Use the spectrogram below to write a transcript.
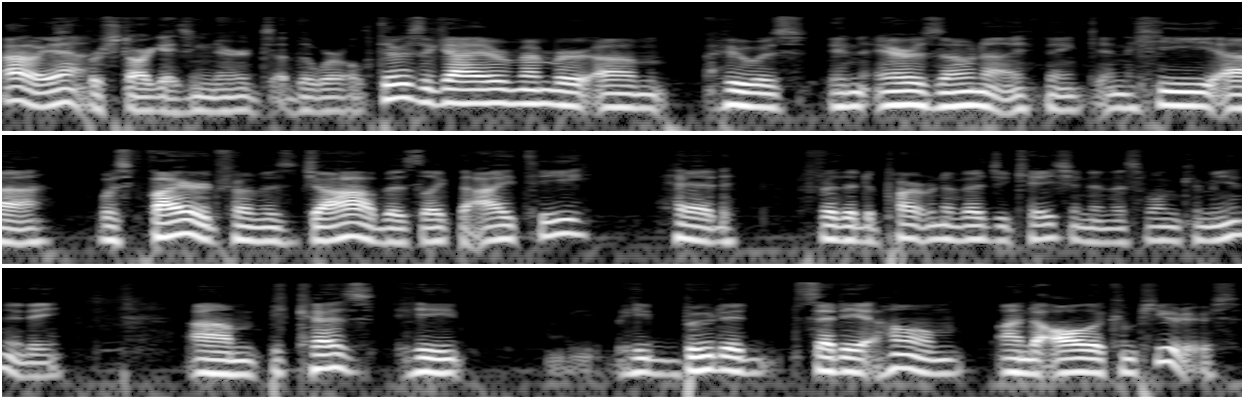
Oh yeah. for stargazing nerds of the world. There was a guy I remember um, who was in Arizona, I think, and he uh, was fired from his job as like the IT head for the Department of Education in this one community um, because he he booted SETI at home onto all the computers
